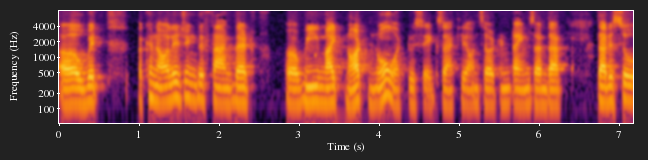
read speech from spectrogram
uh, with acknowledging the fact that uh, we might not know what to say exactly on certain times, and that that is so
